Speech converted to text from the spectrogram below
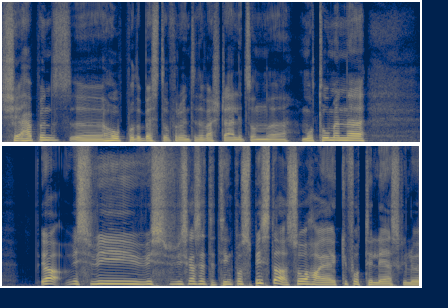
Shit happens. Uh, håpe på det beste og forvente det verste er litt sånn uh, motto. Men uh, ja, hvis vi, hvis vi, skal sette ting på spiss, da, så har jeg ikke fått til det jeg skulle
